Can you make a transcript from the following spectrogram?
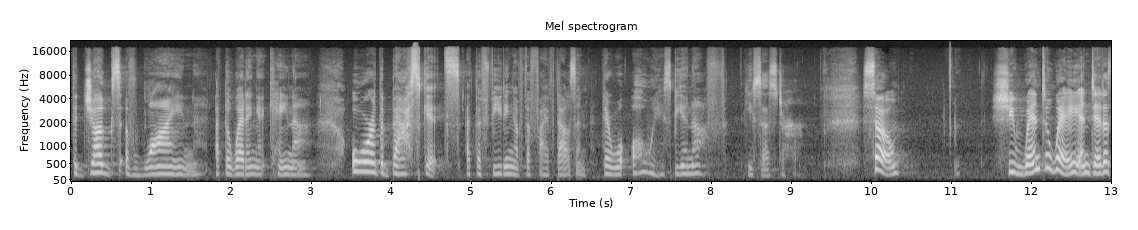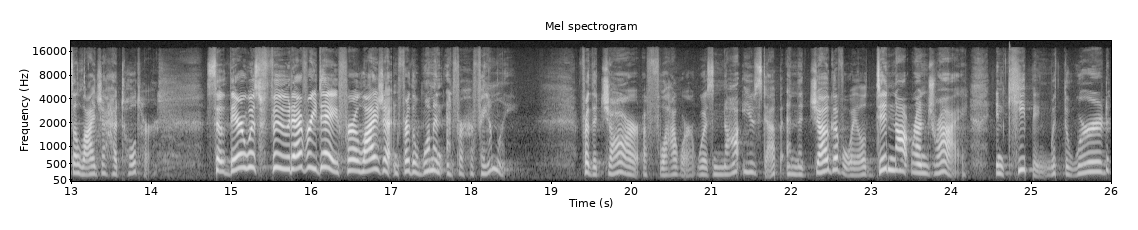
the jugs of wine at the wedding at Cana? Or the baskets at the feeding of the 5,000? There will always be enough, he says to her. So she went away and did as Elijah had told her. So there was food every day for Elijah and for the woman and for her family. For the jar of flour was not used up, and the jug of oil did not run dry, in keeping with the word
